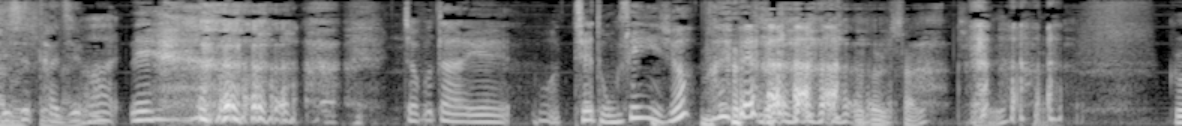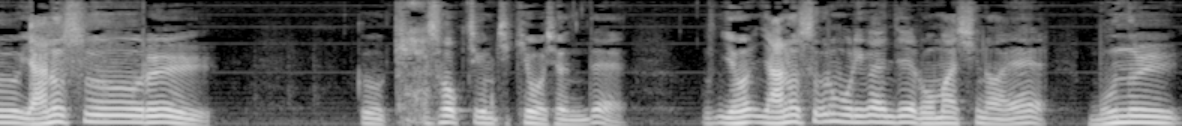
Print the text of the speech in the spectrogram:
비슷하죠. 아, 네. 저보다 예, 뭐 제 동생이죠. 8살 차이. 네. 그 야누스를 그 계속 지금 지켜오셨는데 야누스 그럼 우리가 이제 로마 신화에 문을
